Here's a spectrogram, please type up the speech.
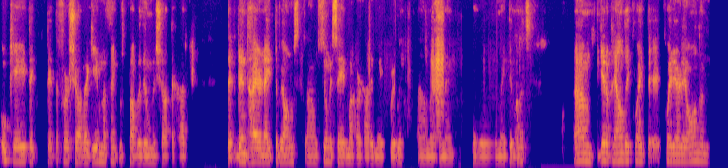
okay. They did the first shot of the game. I think was probably the only shot they had the, the entire night. To be honest, um, it's the only save Maher had it made really, um, and then the whole ninety minutes. Um, to get a penalty quite quite early on, and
